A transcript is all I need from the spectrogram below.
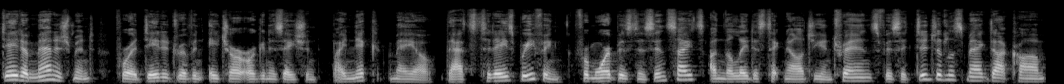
Data Management for a Data-Driven HR Organization by Nick Mayo. That's today's briefing. For more business insights on the latest technology and trends, visit digitalistmag.com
